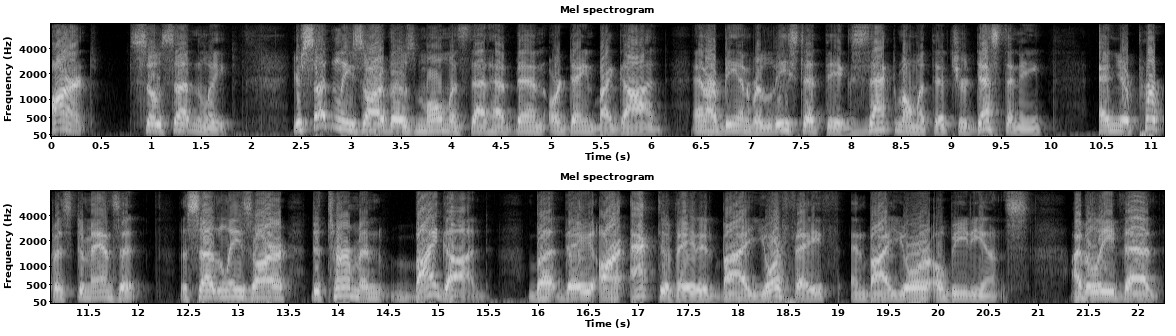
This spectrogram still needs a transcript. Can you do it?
aren't so suddenly. Your suddenlies are those moments that have been ordained by God and are being released at the exact moment that your destiny and your purpose demands it. The suddenlies are determined by God but they are activated by your faith and by your obedience. I believe that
